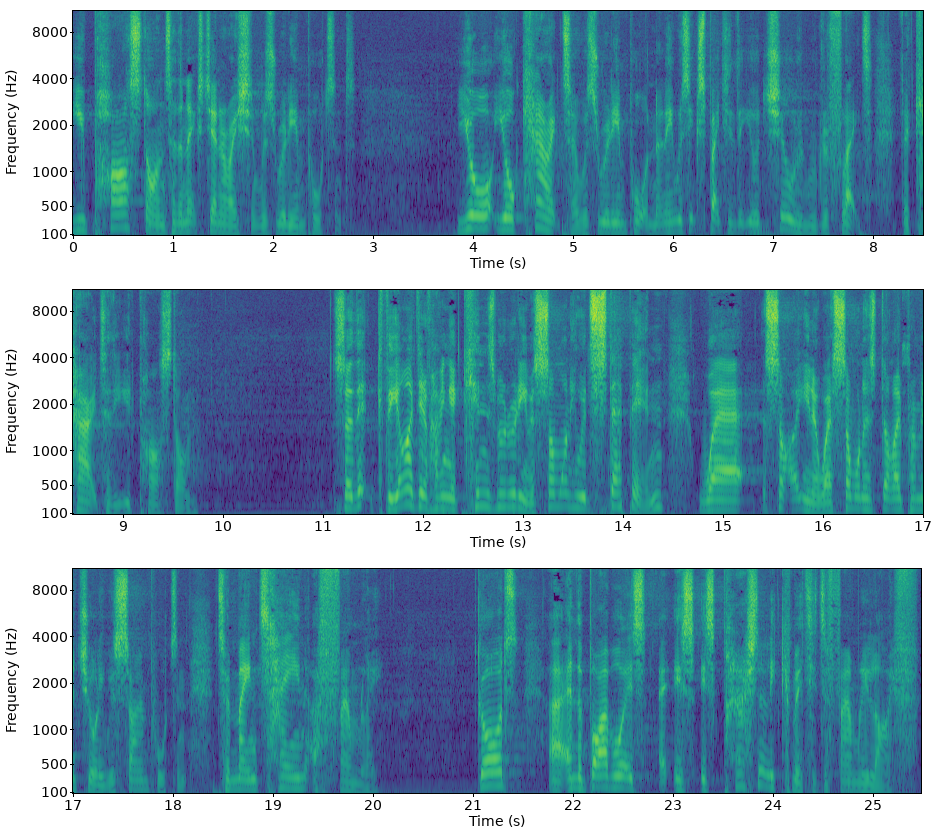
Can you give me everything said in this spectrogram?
you passed on to the next generation was really important. your, your character was really important, and it was expected that your children would reflect the character that you'd passed on. So the, the, idea of having a kinsman redeemer, someone who would step in where, so, you know, where someone has died prematurely, was so important to maintain a family. God uh, in the Bible is, is, is passionately committed to family life.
